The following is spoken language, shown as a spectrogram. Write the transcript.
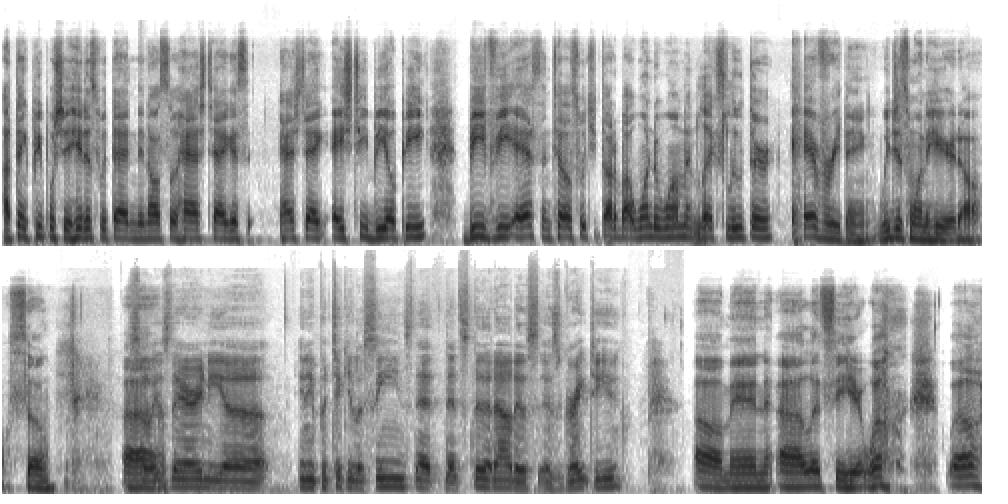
I think people should hit us with that, and then also hashtag us hashtag HTBOP BVS and tell us what you thought about Wonder Woman, Lex Luthor, everything. We just want to hear it all. So, uh, so is there any uh any particular scenes that that stood out as as great to you? Oh man, uh, let's see here. Well, well,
